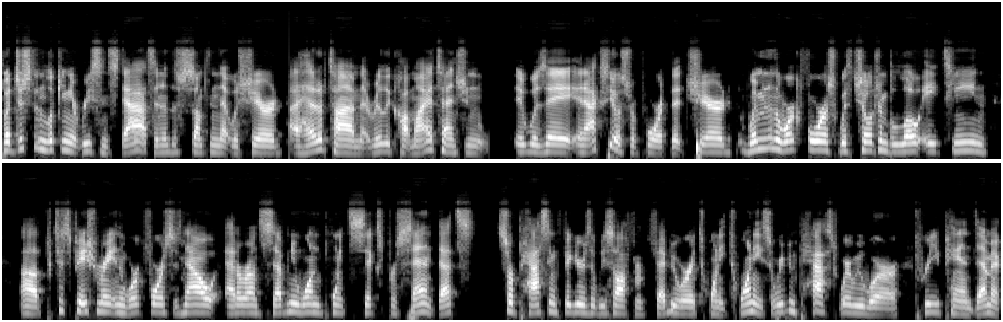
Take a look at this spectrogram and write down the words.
But just in looking at recent stats, and this is something that was shared ahead of time that really caught my attention. It was a an Axios report that shared women in the workforce with children below 18 uh, participation rate in the workforce is now at around 71.6%. That's surpassing figures that we saw from February 2020. So we've been past where we were pre pandemic.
